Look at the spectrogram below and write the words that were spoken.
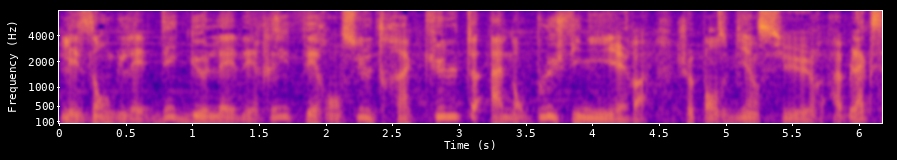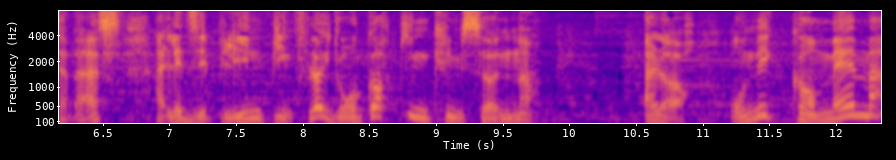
les Anglais dégueulaient des références ultra cultes à n'en plus finir. Je pense bien sûr à Black Sabbath, à Led Zeppelin, Pink Floyd ou encore King Crimson. Alors, on est quand même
